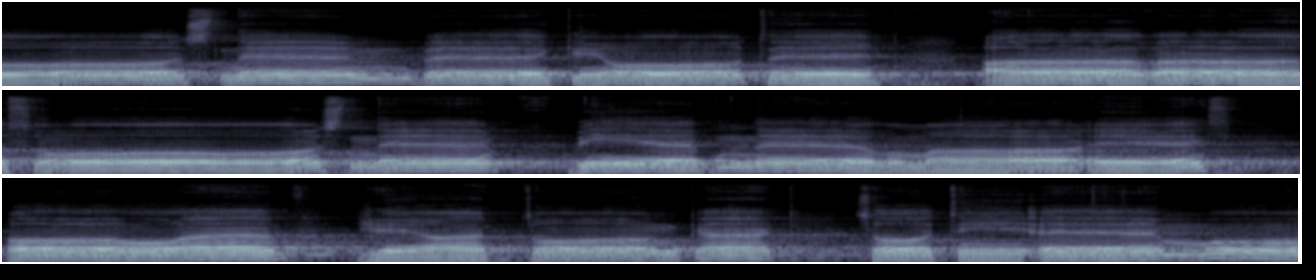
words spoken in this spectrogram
خرستاس نم بکیات tonkat soti emo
